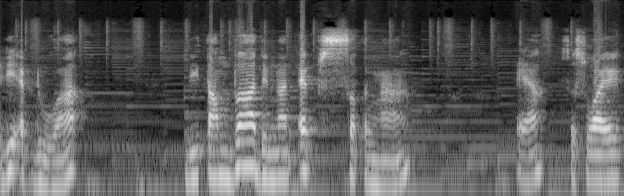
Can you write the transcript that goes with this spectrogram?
jadi F2 ditambah dengan F setengah, ya, sesuai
